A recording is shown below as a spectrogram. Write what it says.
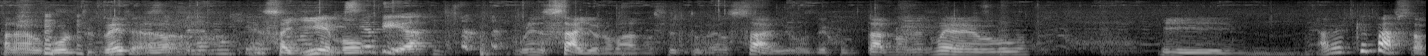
para volver a ensayemos un ensayo nomás, ¿no es cierto? Un ensayo de juntarnos de nuevo y a ver qué pasa.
